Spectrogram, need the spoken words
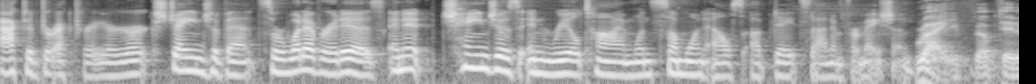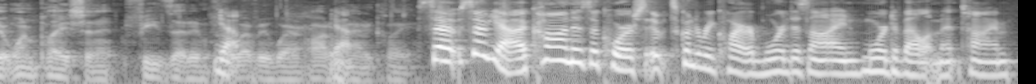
Active Directory or your Exchange events or whatever it is, and it changes in real time when someone else updates that information. right. You update it one place and it feeds that info Yeah. everywhere automatically. So, so yeah, a con is of course. It's going to require more design, more development time.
